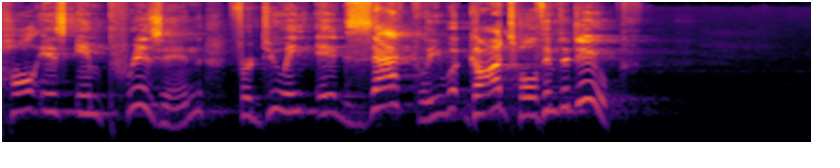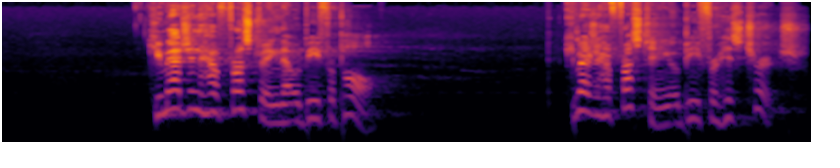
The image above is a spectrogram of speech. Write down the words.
Paul is in prison for doing exactly what God told him to do. Can you imagine how frustrating that would be for Paul? Can you imagine how frustrating it would be for his church?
